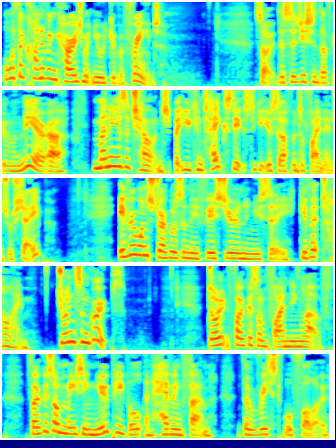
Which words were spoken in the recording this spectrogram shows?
or with the kind of encouragement you would give a friend. So the suggestions I've given there are money is a challenge, but you can take steps to get yourself into financial shape. Everyone struggles in their first year in a new city. Give it time. Join some groups. Don't focus on finding love. Focus on meeting new people and having fun. The rest will follow.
